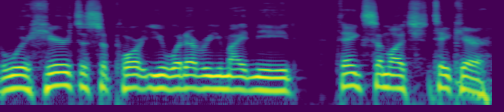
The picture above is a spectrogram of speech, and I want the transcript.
and we're here to support you, whatever you might need. Thanks so much. Take care.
